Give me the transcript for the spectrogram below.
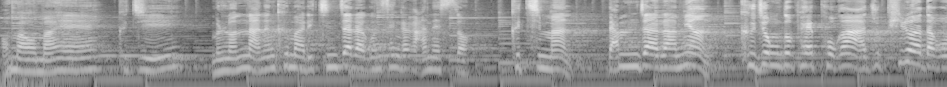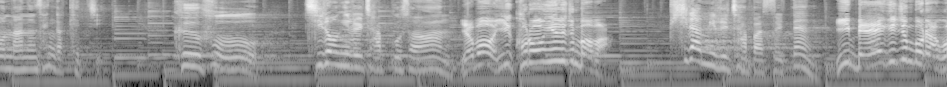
어마어마해. 그지? 물론 나는 그 말이 진짜라고는 생각 안 했어. 그치만 남자라면 그 정도 배포가 아주 필요하다고 나는 생각했지. 그 후 지렁이를 잡고선 여보, 이 구렁이를 좀 봐봐. 피라미를 잡았을 땐 이 맥이 좀 보라고.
